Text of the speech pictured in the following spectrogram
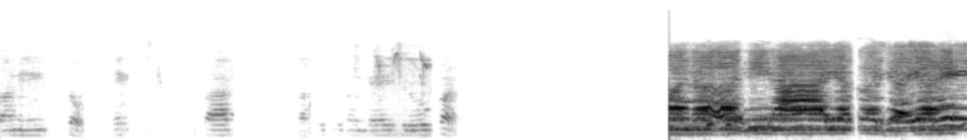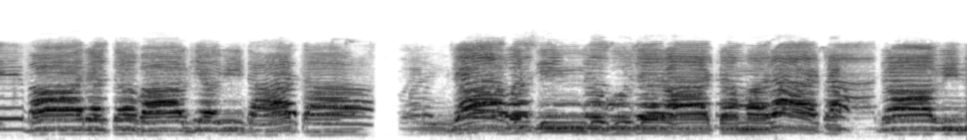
त्याला आम्ही जाऊ एक सात अधिनायक जय हे भारत भाग्य विधाता. पंजाब सिंधु गुजरात मराठा द्राविड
